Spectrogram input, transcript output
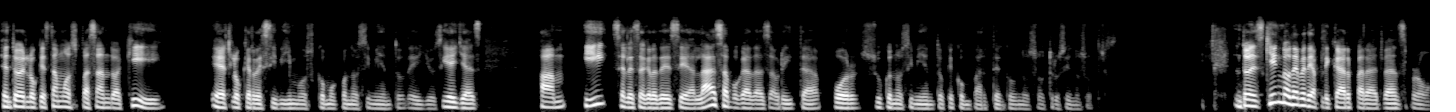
Entonces, lo que estamos pasando aquí es lo que recibimos como conocimiento de ellos y ellas. y se les agradece a las abogadas ahorita por su conocimiento que comparten con nosotros y nosotras. Entonces, ¿quién no debe de aplicar para Advanced Parole?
